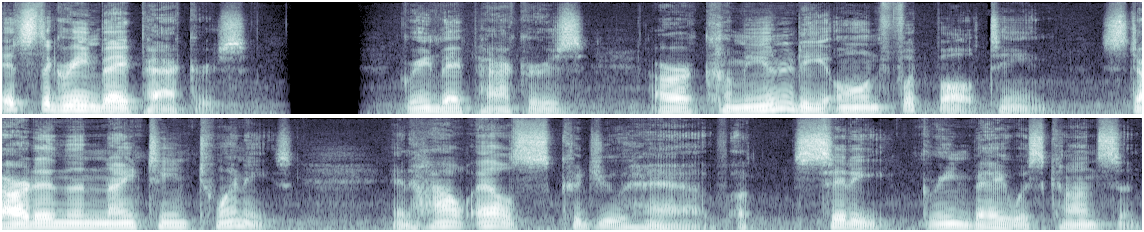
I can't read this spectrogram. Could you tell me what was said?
it's the Green Bay Packers. Green Bay Packers are a community-owned football team, started in the 1920s. And how else could you have a city, Green Bay, Wisconsin,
